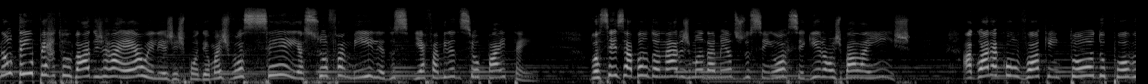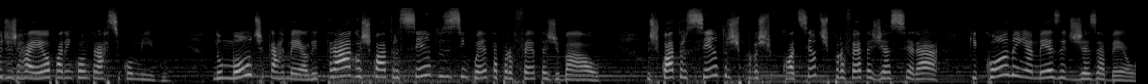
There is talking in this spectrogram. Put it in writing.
Não tenho perturbado Israel, Elias respondeu, mas você e a sua família do, e a família do seu pai têm. Vocês abandonaram os mandamentos do Senhor, seguiram os balaíns. Agora convoquem todo o povo de Israel para encontrar-se comigo no Monte Carmelo e traga os 450 profetas de Baal, os 400, 400 profetas de Aserá, que comem a mesa de Jezabel.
